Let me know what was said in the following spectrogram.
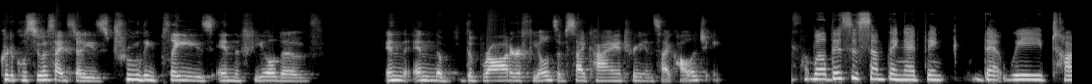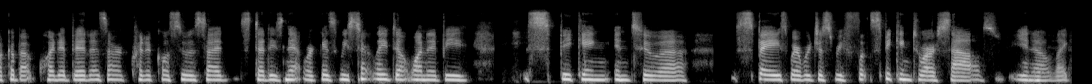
critical suicide studies truly plays in the field of in in the the broader fields of psychiatry and psychology. Well this is something i think that we talk about quite a bit as our critical suicide studies network is we certainly don't want to be speaking into a space where we're just ref- speaking to ourselves you know like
